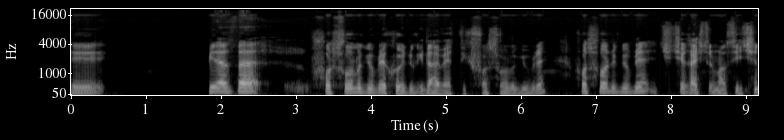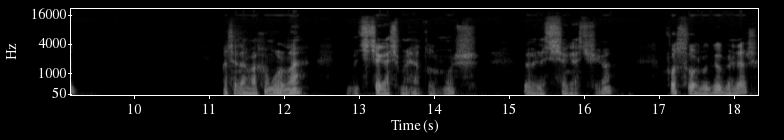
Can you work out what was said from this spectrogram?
Ee, biraz da fosforlu gübre koyduk, ilave ettik fosforlu gübre. Fosforlu gübre çiçek açtırması için. Mesela bakın burada çiçek açmaya durmuş. Böyle çiçek açıyor. Fosforlu gübreler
